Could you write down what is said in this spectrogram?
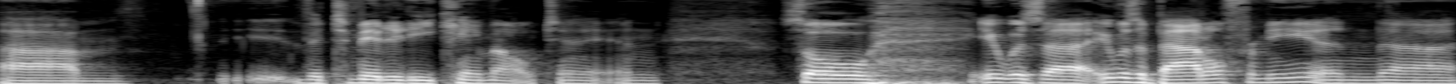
um, the timidity came out, and, and, so it was a it was a battle for me, and. Uh,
